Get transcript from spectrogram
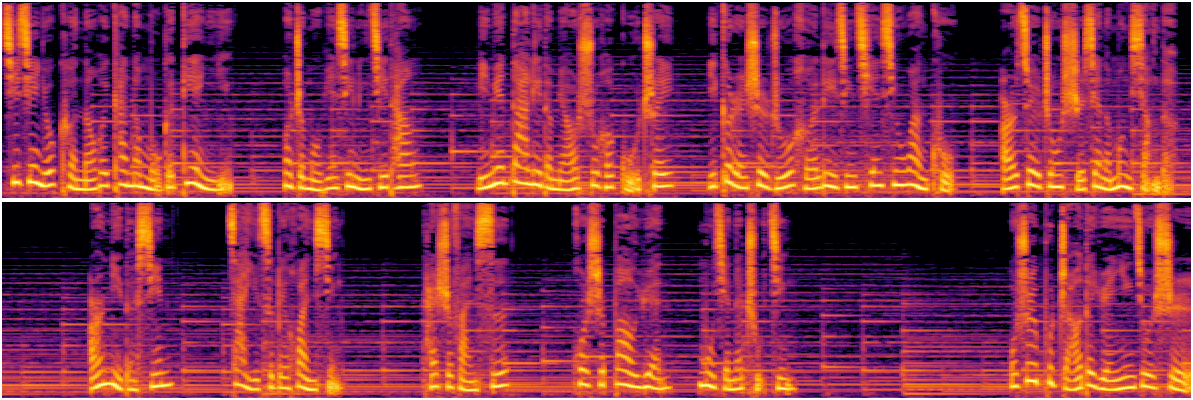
期间有可能会看到某个电影，或者某篇心灵鸡汤。里面大力的描述和鼓吹一个人是如何历经千辛万苦，而最终实现了梦想的，而你的心再一次被唤醒，开始反思，或是抱怨目前的处境。我睡不着的原因就是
